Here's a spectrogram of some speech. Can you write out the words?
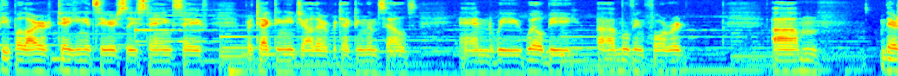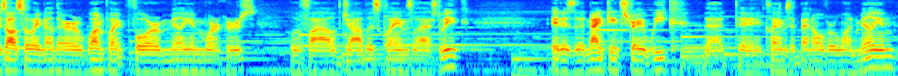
people are taking it seriously, staying safe, protecting each other, protecting themselves, and we will be uh, moving forward. Um, there's also another 1.4 million workers who filed jobless claims last week it is the 19th straight week that the claims have been over 1 million.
